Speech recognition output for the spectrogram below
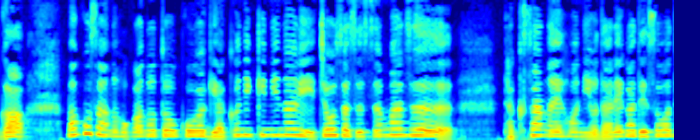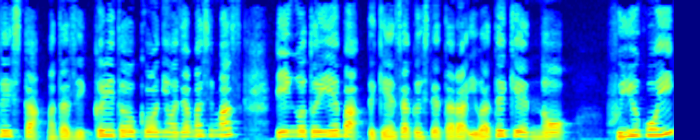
が、まこさんの他の投稿が逆に気になり、調査進まず、たくさんの絵本によだれが出そうでした。またじっくり投稿にお邪魔します。リンゴといえばで検索してたら岩手県の冬恋？っ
